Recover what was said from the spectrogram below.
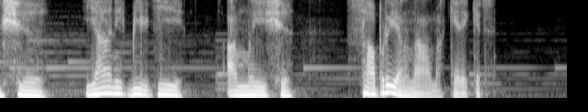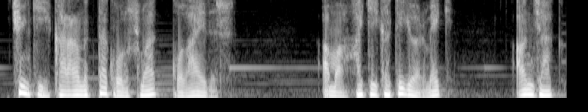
ışığı yani bilgiyi, anlayışı, sabrı yanına almak gerekir. Çünkü karanlıkta konuşmak kolaydır. Ama hakikati görmek ancak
